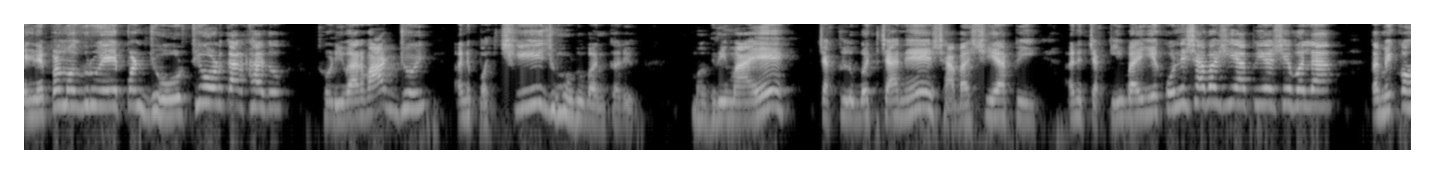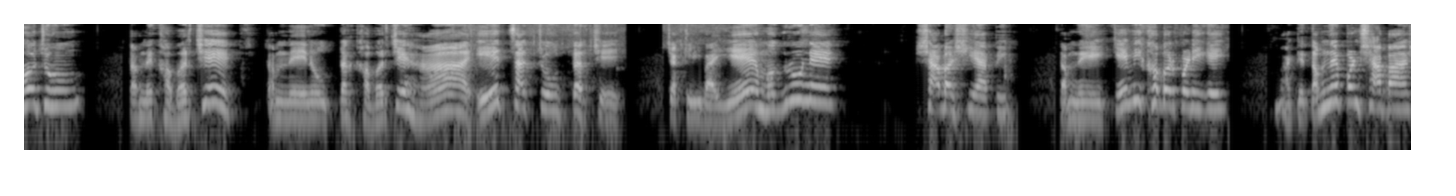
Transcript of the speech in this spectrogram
એને પણ મગરુએ પણ જોરથી ઓળકાર ખાધો. થોડી વાર વાટ જોઈ અને પછી જ મોઢું બંધ કર્યું. મગરી માએ ચકલું બચ્ચાને શાબાશી આપી અને ચકલીબાઈએ કોને શાબાશી આપી હશે ભલા? તમે કહો છો હું. તમને ખબર છે? તમને એનો ઉત્તર ખબર છે? હા, એ જ સાચો ઉત્તર છે. ચકલીબાઈએ મગરુને શાબાશી આપી. તમને કેવી ખબર પડી ગઈ? માટે તમને પણ શાબાશ.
